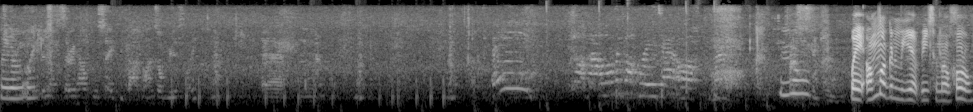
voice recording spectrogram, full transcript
Wait, wait. No. Wait, I'm not gonna be get beaten up. Hold on.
